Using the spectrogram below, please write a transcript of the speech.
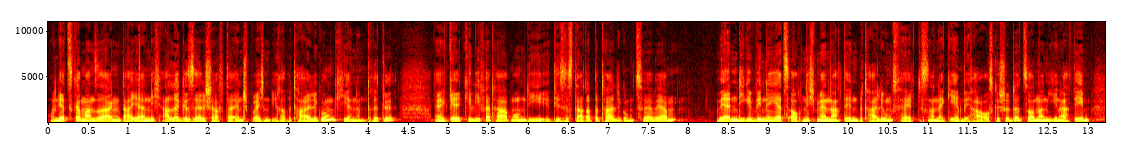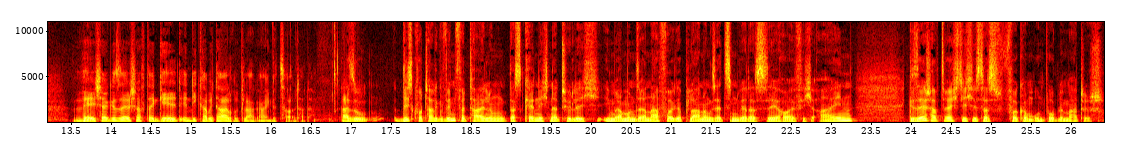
Und jetzt kann man sagen, da ja nicht alle Gesellschafter entsprechend ihrer Beteiligung, hier in einem Drittel, äh, Geld geliefert haben, um die, diese Startup-Beteiligung zu erwerben, werden die Gewinne jetzt auch nicht mehr nach den Beteiligungsverhältnissen an der GmbH ausgeschüttet, sondern je nachdem, welcher Gesellschafter Geld in die Kapitalrücklage eingezahlt hat. Also diskortale Gewinnverteilung, das kenne ich natürlich. Im Rahmen unserer Nachfolgeplanung setzen wir das sehr häufig ein. Gesellschaftsrechtlich ist das vollkommen unproblematisch.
